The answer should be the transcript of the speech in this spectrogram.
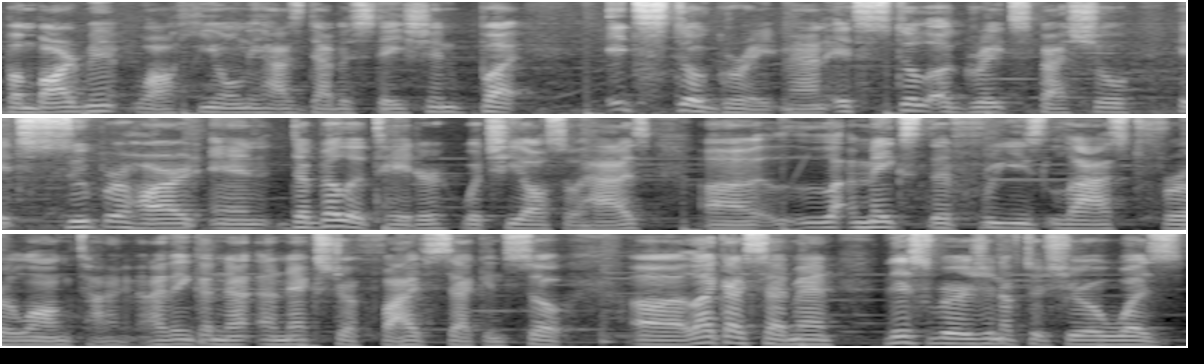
bombardment while he only has devastation, but it's still great, man. It's still a great special. It's super hard and Debilitator, which he also has, uh, makes the freeze last for a long time. I think an, an extra five seconds. So, uh, like I said, man, this version of Toshiro was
